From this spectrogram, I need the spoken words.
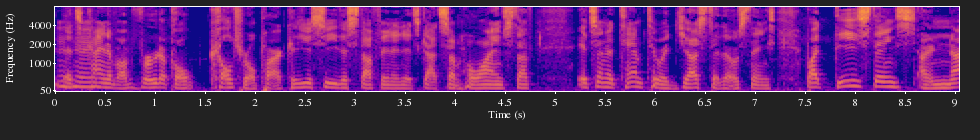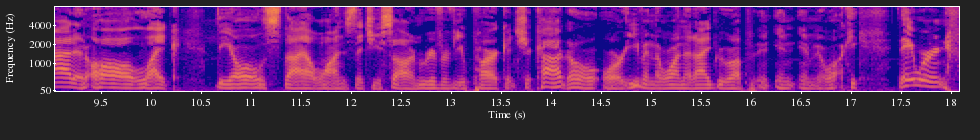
that's mm-hmm. kind of a vertical cultural park because you see the stuff in it. It's got some Hawaiian stuff. It's an attempt to adjust to those things, but these things are not at all like the old style ones that you saw in Riverview Park in Chicago, or even the one that I grew up in, in, in Milwaukee. They weren't.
